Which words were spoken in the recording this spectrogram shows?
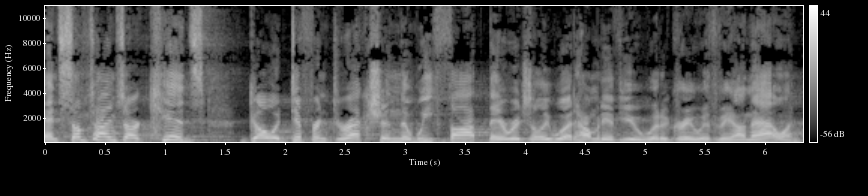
And sometimes our kids go a different direction than we thought they originally would. How many of you would agree with me on that one?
